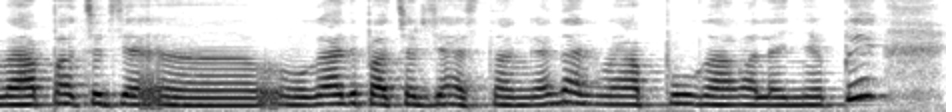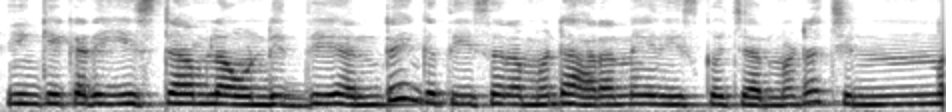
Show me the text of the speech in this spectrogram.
వేప పచ్చడి ఉగాది పచ్చడి చేస్తాం కదా దానికి వేప పువ్వు కావాలని చెప్పి ఇంక ఇక్కడ ఈ స్టామ్లో ఉండిద్ది అంటే ఇంకా తీసుకురమ్మంటే అరణ్య తీసుకొచ్చారనమాట చిన్న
